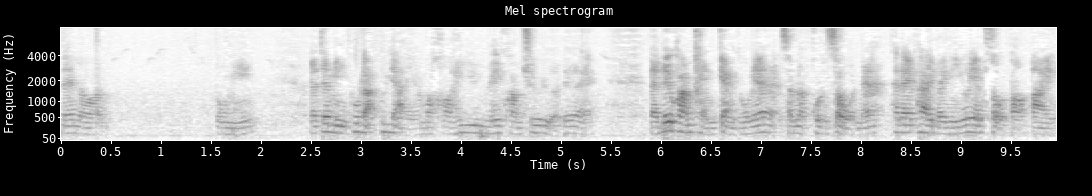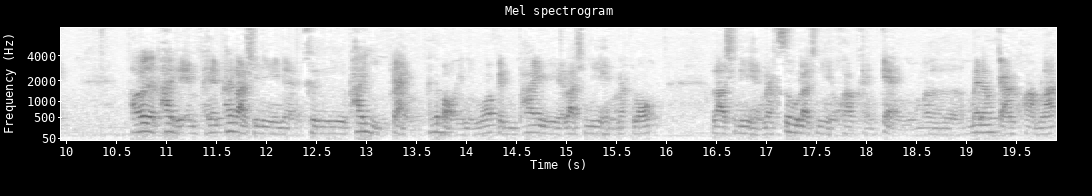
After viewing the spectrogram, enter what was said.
แน่นอน ตรงนี้ แล้วจะมีผู้หลักผู้ใหญ่มาคอยให้ยื่นให้ความช่วยเหลือด้วย แต่ด้วยความแข็งแกร่งตรงนี้ยสำหรับคนโสดนะ ถ้าได้ไพ่ใบนี้ก็ยังโสดต่อไป เพราะว่าไพ่เดอะเอ็มเพสไพ่ราชินีเนี่ยคือไพ่หญิงแกร่งท่านจะบอกอย่างหนึ่งว่าเป็นไพ่ราชินีแห่งนักรบราชินีแห่งนักสู้ราชินีแห่งความแข็งแกร่งเออไม่ต้องการความรัก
